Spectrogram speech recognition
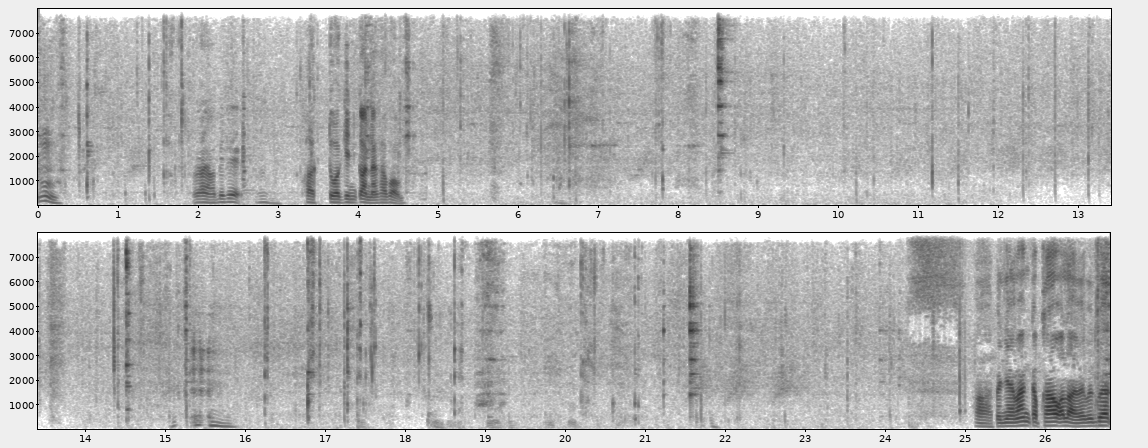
อืมอร่อยครับพี่พี่อืมขอตัวกินก่อนนะครับผมอ่าเป็นไงบ้างกับข้าวอร่อยไหมเพื่อน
